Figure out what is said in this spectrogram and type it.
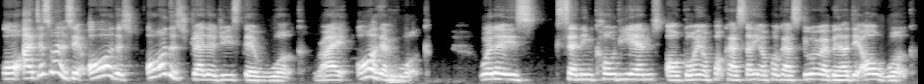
or I just want to say all the all the strategies that work, right? All of them mm. work. Whether it's sending cold DMs or going on podcast, starting a podcast, doing a webinar, they all work.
